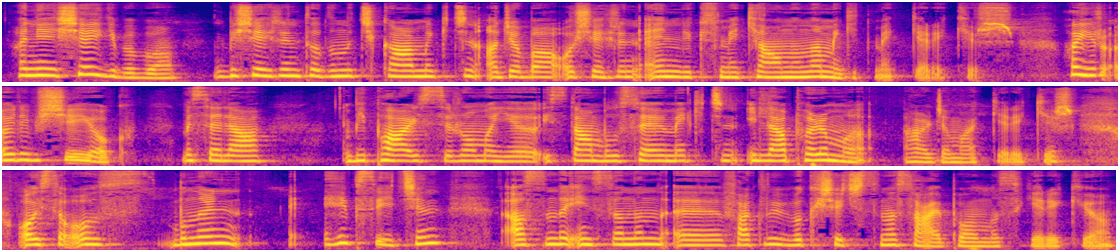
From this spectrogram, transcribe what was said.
Hani şey gibi bu bir şehrin tadını çıkarmak için acaba o şehrin en lüks mekanına mı gitmek gerekir? Hayır öyle bir şey yok. Mesela bir Paris'i, Roma'yı, İstanbul'u sevmek için illa para mı harcamak gerekir? Oysa o bunların hepsi için aslında insanın farklı bir bakış açısına sahip olması gerekiyor.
